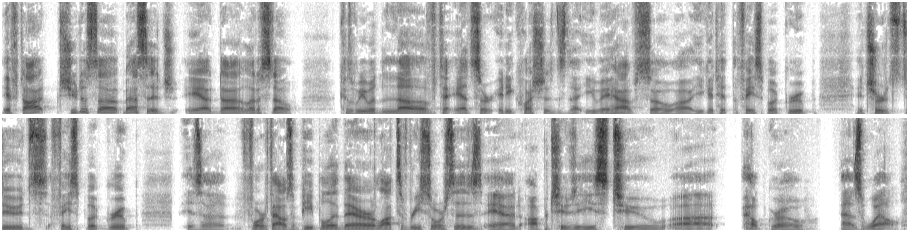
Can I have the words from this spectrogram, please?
If not, shoot us a message and uh, let us know because we would love to answer any questions that you may have. So uh, you could hit the Facebook group, Insurance Dudes Facebook group is a 4,000 people in there, lots of resources and opportunities to uh, help grow as well.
